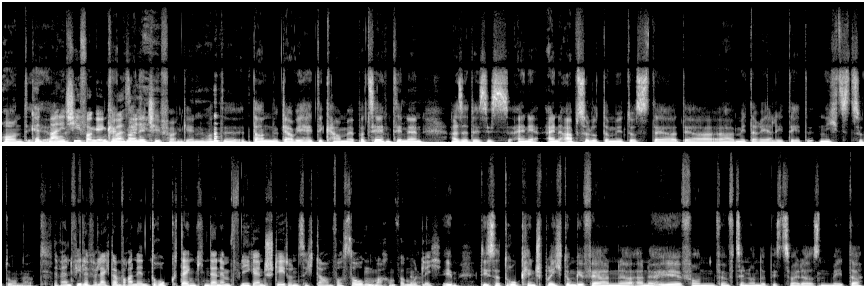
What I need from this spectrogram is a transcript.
Und, könnte man nicht Skifahren gehen könnte quasi. man nicht Skifahren gehen. Und äh, dann, glaube ich, hätte ich kaum mehr Patientinnen. Also das ist eine, ein absoluter Mythos, der, der äh, mit der Realität nichts zu tun hat. Da werden viele vielleicht einfach an den Druck denken, der einem Flieger entsteht und sich da einfach Sorgen machen, vermutlich. Ja, eben, dieser Druck entspricht ungefähr einer, einer Höhe von 1500 bis 2000 Meter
